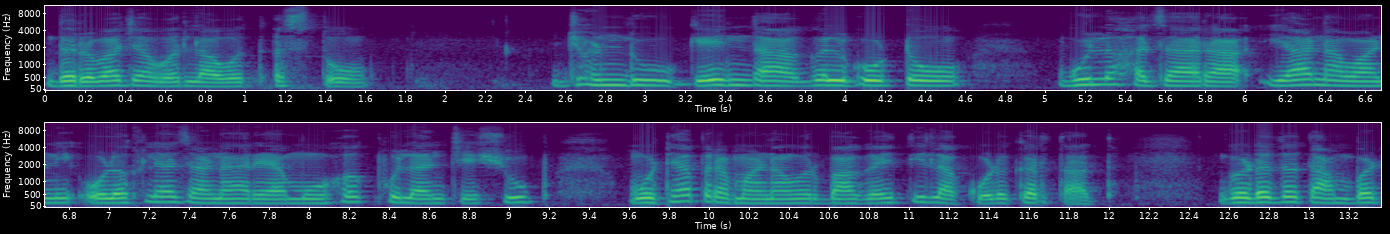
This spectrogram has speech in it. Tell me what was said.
दरवाजावर लावत असतो. झेंडू गेंदा गलगोटो गुलहजारा या नावाने ओळखल्या जाणाऱ्या मोहक फुलांचे शूप मोठ्या प्रमाणावर बागायती लागवड करतात. गडद तांबट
